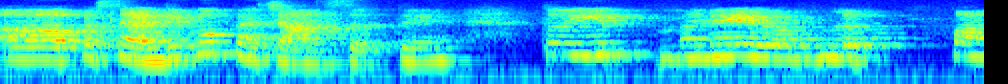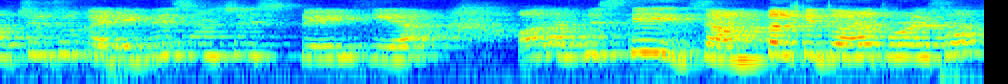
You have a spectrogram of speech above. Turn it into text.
पर्सनैलिटी को पहचान सकते हैं। तो ये मैंने मतलब पाँचों जो कैटेगरीज हमसे एक्सप्लेन किया। और हम इसके एग्ज़ाम्पल के द्वारा थोड़ा सा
